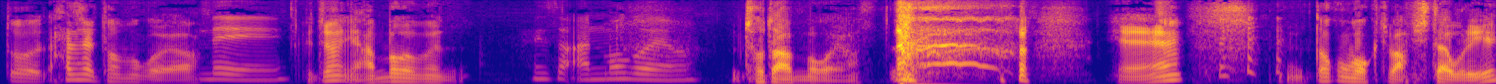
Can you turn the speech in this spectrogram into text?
또 한 살 더 먹어요. 네. 그죠? 안 먹으면 그래서 안 먹어요. 저도 안 먹어요. 예. 음, 떡국 먹지 맙시다, 우리.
